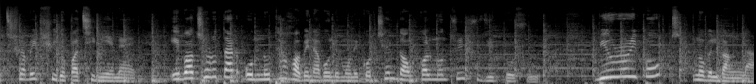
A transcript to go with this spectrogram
উৎসবের শিরোপা ছিনিয়ে নেয়। এবছরও তার অন্যথা হবে না বলে মনে করছেন দমকল মন্ত্রী Sujit Bose. Bureau report, Nobel Bangla.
